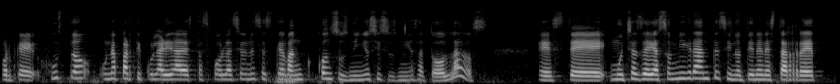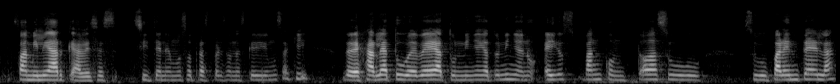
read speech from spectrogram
porque justo una particularidad de estas poblaciones es que van con sus niños y sus niñas a todos lados. Este, muchas de ellas son migrantes y no tienen esta red familiar que a veces sí tenemos otras personas que vivimos aquí, de dejarle a tu bebé, a tu niña y a tu niña, ellos van con toda su, parentela.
